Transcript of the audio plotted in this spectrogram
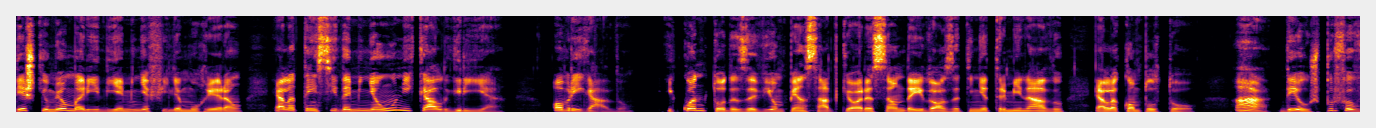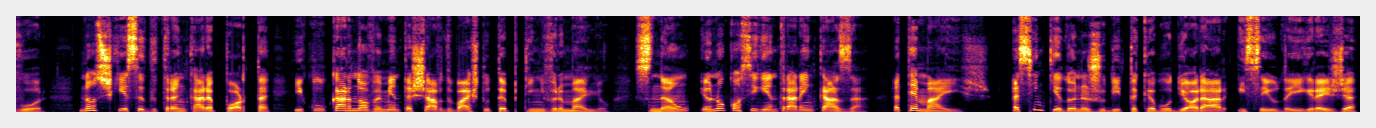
Desde que o meu marido e a minha filha morreram, ela tem sido a minha única alegria. Obrigado. E quando todas haviam pensado que a oração da idosa tinha terminado, ela completou: Ah, Deus, por favor, não se esqueça de trancar a porta e colocar novamente a chave debaixo do tapetinho vermelho, senão eu não consigo entrar em casa. Até mais. Assim que a dona Judita acabou de orar e saiu da igreja,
